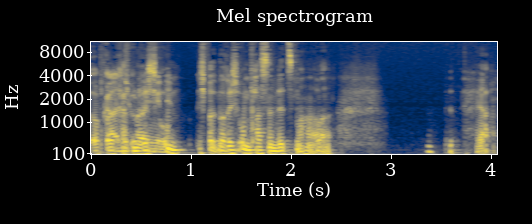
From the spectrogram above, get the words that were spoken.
Ist auch Ich gar wollte nicht einen richtig um, ich wollte einen richtig unpassenden Witz machen, aber ja.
